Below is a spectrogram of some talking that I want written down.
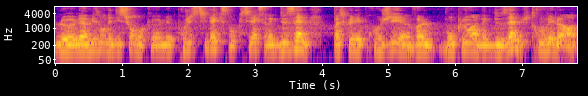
le, la maison d'édition, donc le projet Silex, donc Silex avec deux L, parce que les projets euh, volent, vont plus loin avec deux ailes. J'ai trouvé leur,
